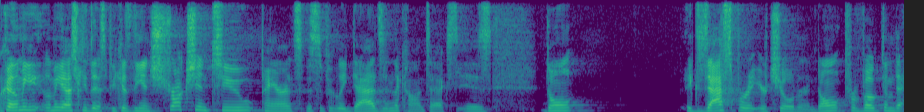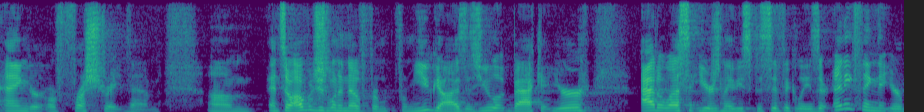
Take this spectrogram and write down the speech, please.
Okay, let me, let me ask you this because the instruction to parents, specifically dads in the context, is don't exasperate your children, don't provoke them to anger or frustrate them. Um, and so I would just want to know from, from you guys as you look back at your adolescent years, maybe specifically, is there anything that your,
